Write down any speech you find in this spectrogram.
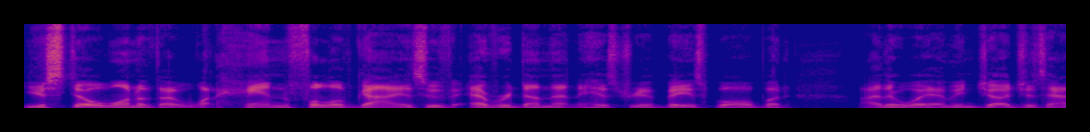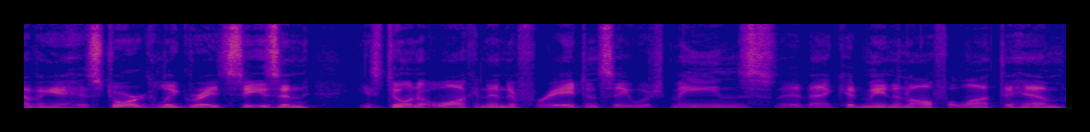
you're still one of the what handful of guys who've ever done that in the history of baseball. But either way, I mean, Judge is having a historically great season. He's doing it walking into free agency, which means that could mean an awful lot to him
